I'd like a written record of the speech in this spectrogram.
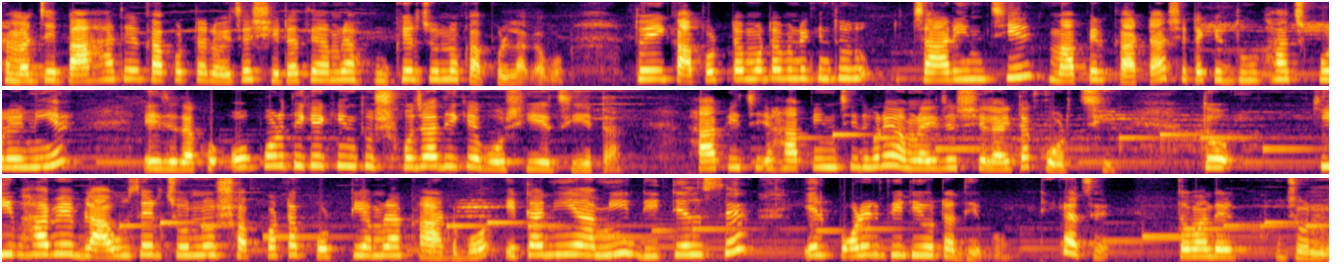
আমার যে বা হাতের কাপড়টা রয়েছে, সেটাতে আমরা হুকের জন্য কাপড় লাগাবো। তো এই কাপড়টা মোটামুটি কিন্তু চার ইঞ্চির মাপের কাটা, সেটাকে দু ভাঁজ করে নিয়ে, এই যে দেখো, ওপর দিকে কিন্তু সোজা দিকে বসিয়েছি এটা। হাফ ইঞ্চি হাফ ইঞ্চি ধরে আমরা এই যে সেলাইটা করছি। তো কীভাবে ব্লাউজের জন্য সবকটা পট্টি আমরা কাটবো, এটা নিয়ে আমি ডিটেলসে এর পরের ভিডিওটা দেব, ঠিক আছে? তোমাদের জন্য।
